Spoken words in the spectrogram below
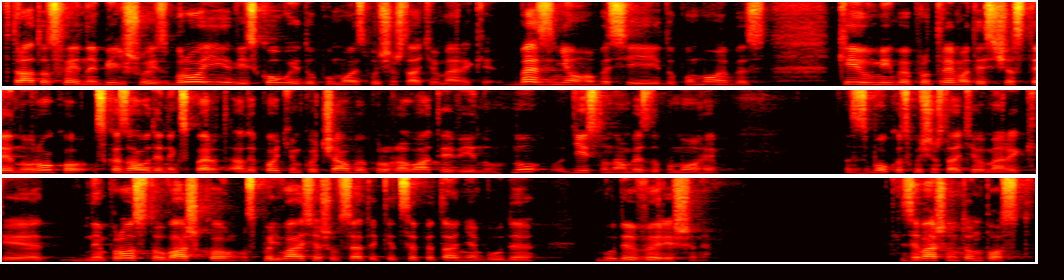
втрату своєї найбільшої зброї військової допомоги Сполучених Штатів Америки. Без нього, без цієї допомоги, без Київ міг би протриматись частину року, сказав один експерт, але потім почав би програвати війну. Ну, дійсно, нам без допомоги з боку Сполучених Штатів Америки непросто, важко. Сподіваюся, що все-таки це питання буде, буде вирішене. The Washington Post.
